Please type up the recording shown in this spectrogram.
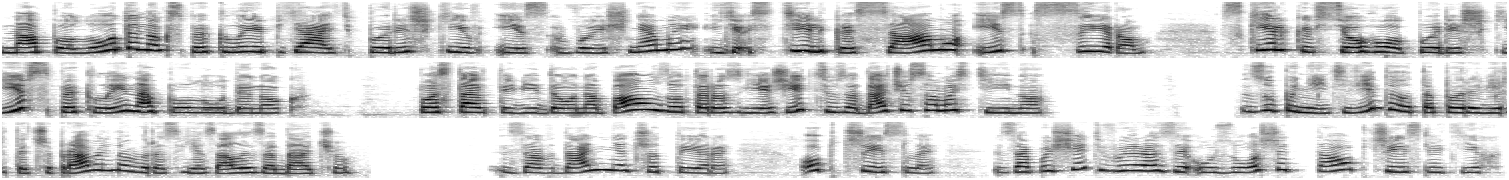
На полуденок спекли 5 пиріжків із вишнями й стільки само із сиром. Скільки всього пиріжків спекли на полуденок? Поставте відео на паузу та розв'яжіть цю задачу самостійно. Зупиніть відео та перевірте, чи правильно ви розв'язали задачу. Завдання 4. Обчисли. Запишіть вирази у зошит та обчисліть їх.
